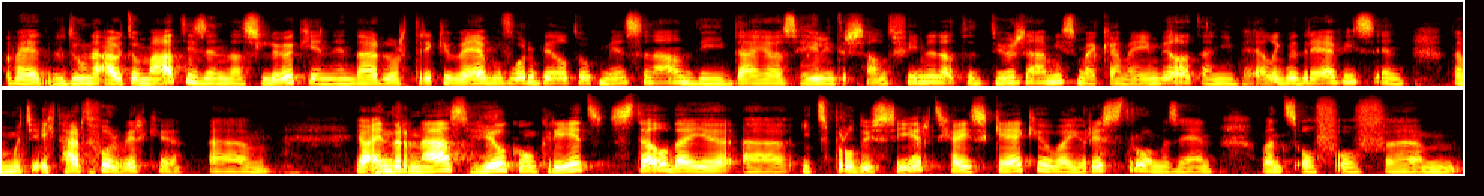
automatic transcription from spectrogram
wij, we doen dat automatisch en dat is leuk. En, en daardoor trekken wij bijvoorbeeld ook mensen aan die dat juist heel interessant vinden, dat het duurzaam is. Maar ik kan me inbeelden dat dat niet bij elk bedrijf is. En daar moet je echt hard voor werken. Um, ja, en daarnaast, heel concreet, stel dat je uh, iets produceert, ga eens kijken wat je reststromen zijn. Want of, of um,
